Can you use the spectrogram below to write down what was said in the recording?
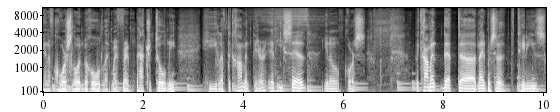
and of course, lo and behold, like my friend Patrick told me, he left a comment there, and he said, you know, of course, the comment that uh, 90% of the detainees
